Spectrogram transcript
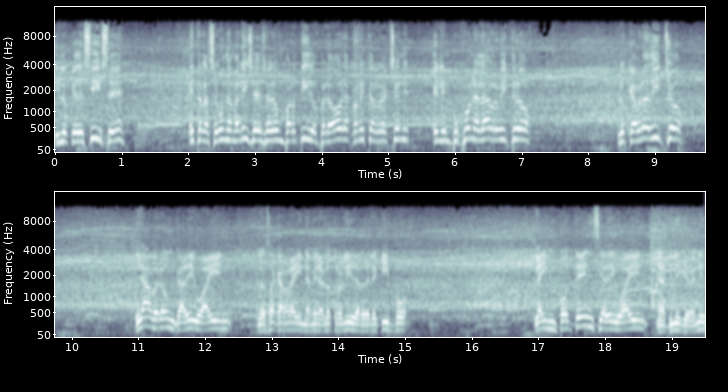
Y lo que decís, ¿eh? Esta es la segunda amarilla, ese era un partido, pero ahora con esta reacción, el empujón al árbitro, lo que habrá dicho. La bronca de Higuaín, lo saca Reina, mira, el otro líder del equipo. La impotencia de Higuaín, mira, tiene que venir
